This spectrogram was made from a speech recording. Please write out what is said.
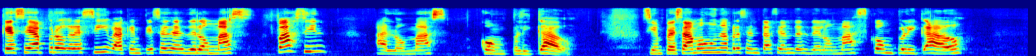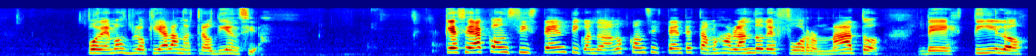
que sea progresiva, que empiece desde lo más fácil a lo más complicado. Si empezamos una presentación desde lo más complicado, podemos bloquear a nuestra audiencia. Que sea consistente y cuando hablamos consistente estamos hablando de formato, de estilo.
